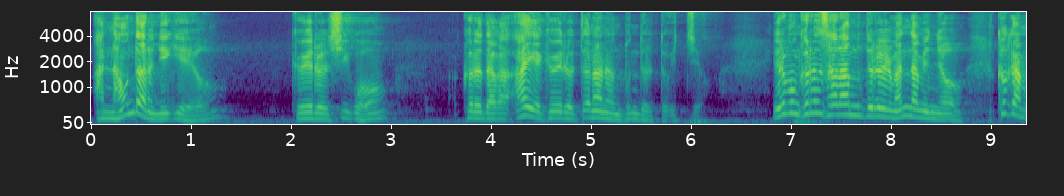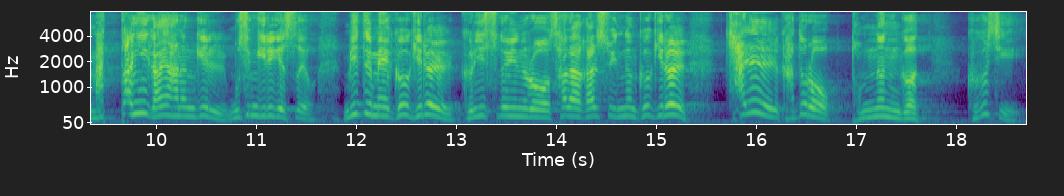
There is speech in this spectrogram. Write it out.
안 나온다는 얘기예요. 교회를 쉬고 그러다가 아예 교회를 떠나는 분들도 있죠. 여러분 그런 사람들을 만나면요. 그가 마땅히 가야 하는 길 무슨 길이겠어요? 믿음의 그 길을 그리스도인으로 살아갈 수 있는 그 길을 잘 가도록 돕는 것 그것이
